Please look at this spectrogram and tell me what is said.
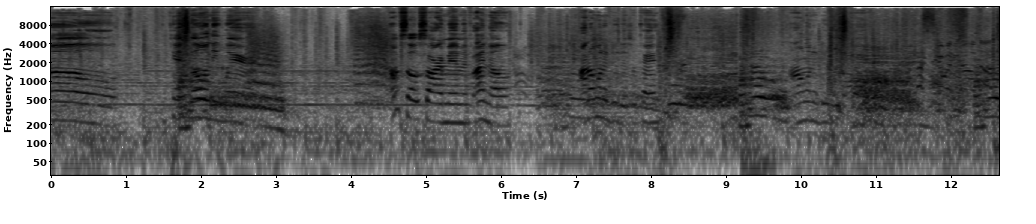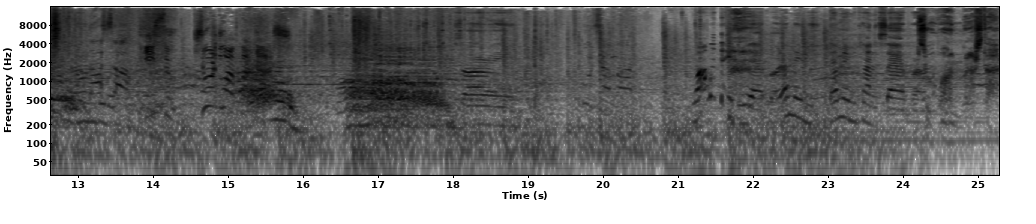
No. You can't go anywhere. I'm so sorry, ma'am, if I know. I don't want to do this, okay? I don't want to do this, okay? I don't wanna do this. Isu, sure do avantage! I'm sorry. Why would they do that, bro? That made me that made me kind of sad, bro. Suwan, Brastar.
